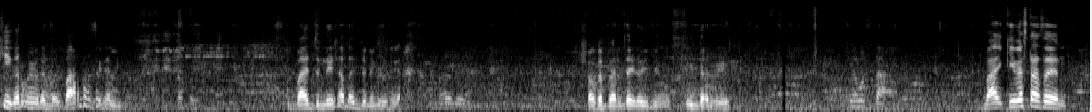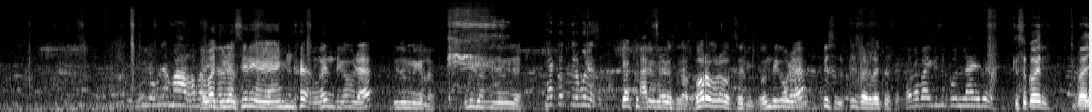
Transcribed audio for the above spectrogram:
কি করব ভাই? বার আছে খালি। বাইশ জন থেকে সাতাশ জনে গেছে। শকত বাড়িতে ইন্টারভিউ ভাই, কি ব্যস্ত আছেন? বাবা গেল। বড় বড় সিরি থেকে উড়া পিস পিস কিছু ভাই।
